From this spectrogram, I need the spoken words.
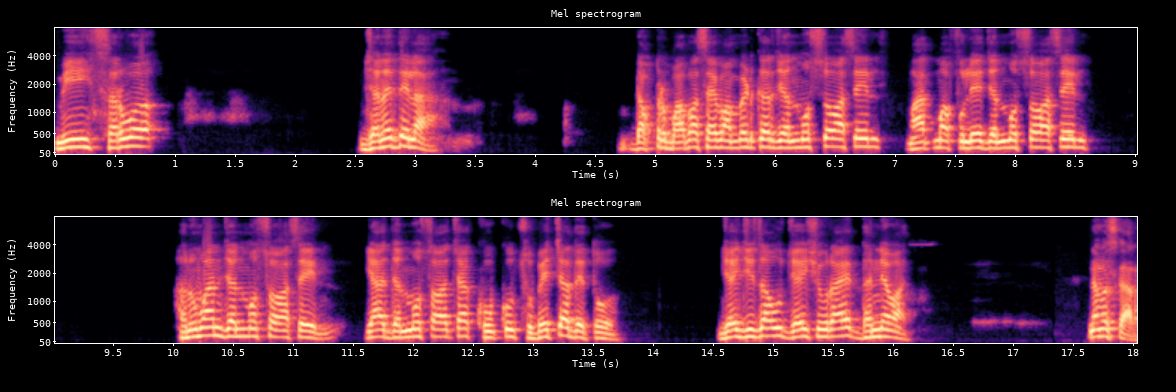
मी सर्व जनतेला डॉक्टर बाबासाहेब आंबेडकर जन्मोत्सव असेल महात्मा फुले जन्मोत्सव असेल हनुमान जन्मोत्सव असेल या जन्मोत्सवाच्या खूप खूप शुभेच्छा देतो. जय जिजाऊ जय शिवराय धन्यवाद. नमस्कार.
